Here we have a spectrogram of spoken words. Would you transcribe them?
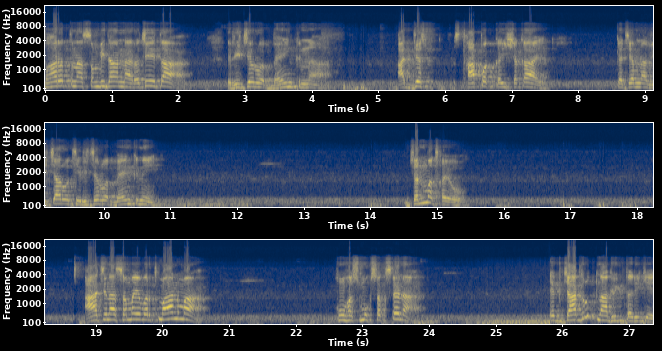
ભારતના સંવિધાનના રચયિતા રિઝર્વ બેંકના આદ્ય સ્થાપક કહી શકાય કે જેમના વિચારોથી રિઝર્વ બેંકની જન્મ થયો. આજના સમય વર્તમાનમાં હું હસમુખ સક્સેના એક જાગૃત નાગરિક તરીકે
